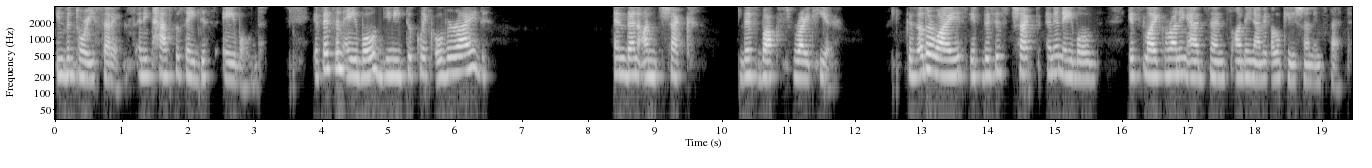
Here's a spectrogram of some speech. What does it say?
inventory settings, and it has to say disabled. If it's enabled, you need to click override and then uncheck this box right here. Because otherwise, if this is checked and enabled, it's like running AdSense on dynamic allocation instead.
